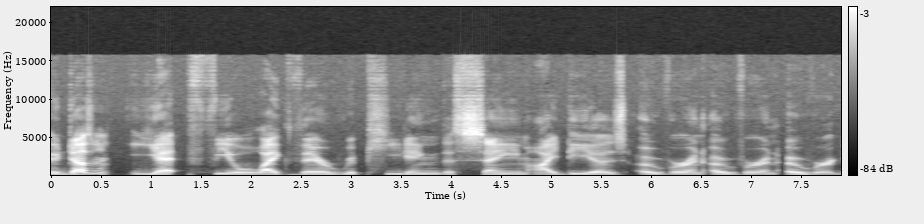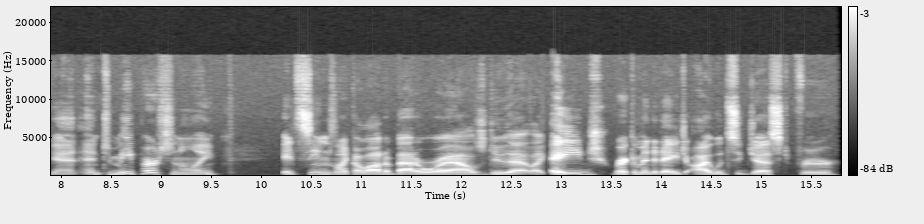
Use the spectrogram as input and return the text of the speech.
it doesn't yet feel like they're repeating the same ideas over and over and over again. And to me personally, it seems like a lot of battle royales do that. Like age, recommended age, I would suggest for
